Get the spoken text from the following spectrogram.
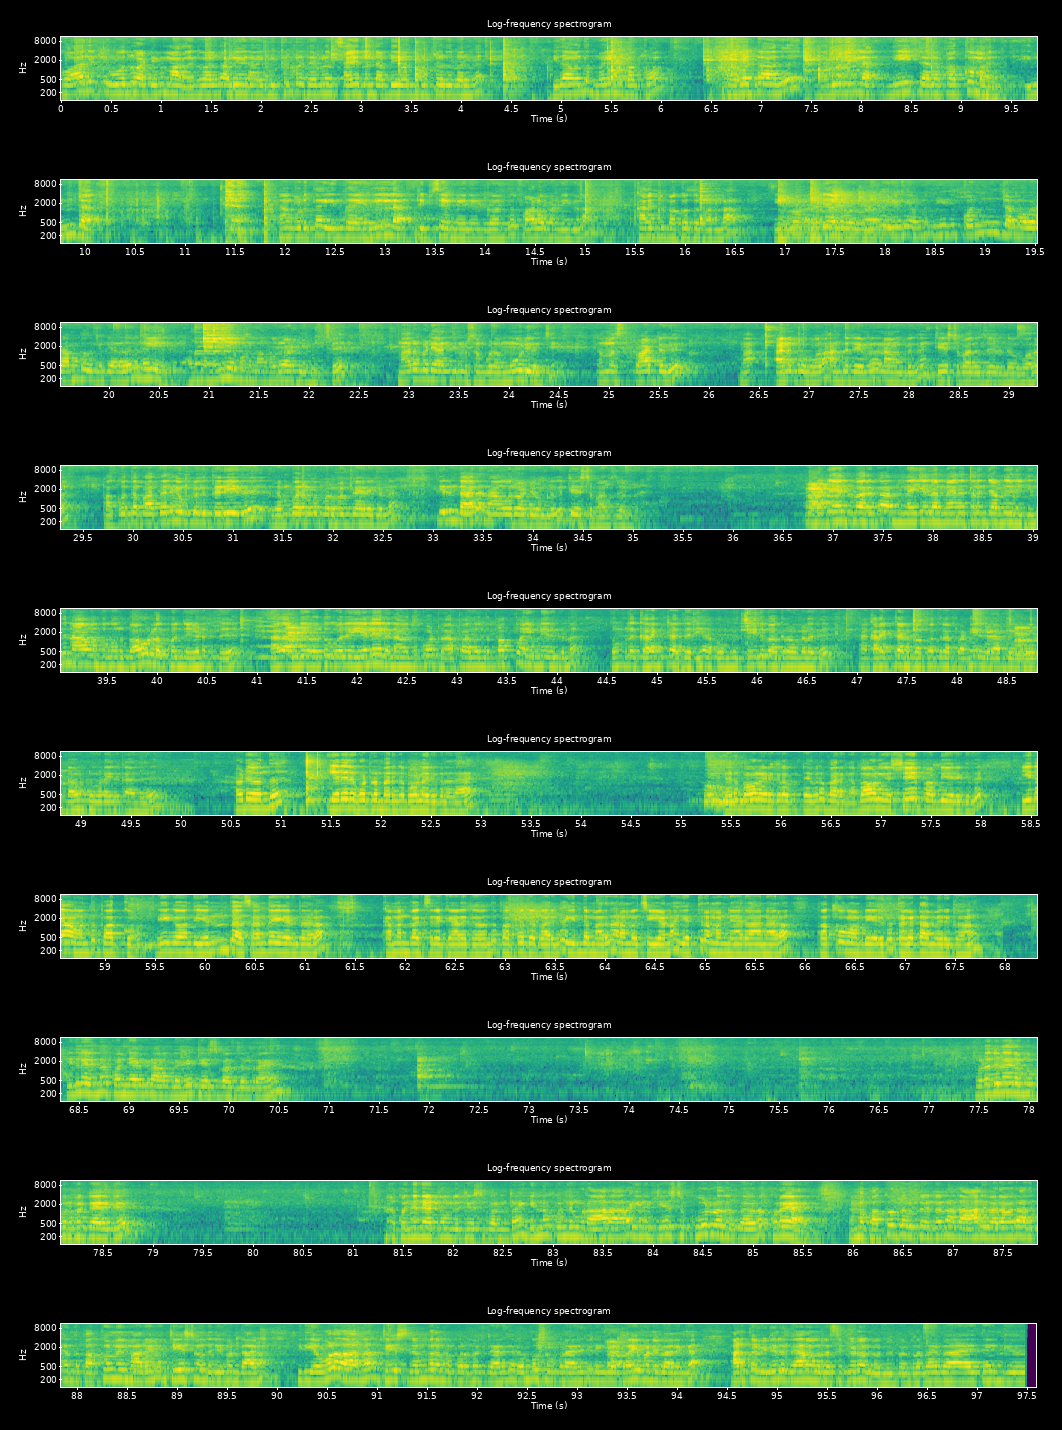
குவாலிட்டி ஒரு வாட்டியுமே மாறும் இங்கே பாருங்கள் அப்படியே நான் இப்படி கிண்டுற டைமில் சைட்லேருந்து அப்படியே வந்து விட்டு வருது பாருங்கள் இதான் வந்து மெயின் பக்குவம். பகட்டாது நல்ல நீட்டான பக்குவமாக இருக்குது. இந்த நான் கொடுத்த இந்த எல்லா டிப்ஸையும் நீங்கள் வந்து ஃபாலோ பண்ணிங்கன்னா கரெக்ட் பக்கத்து பண்ணலாம். இப்போ ரெடியாக போயிருக்காரு இனி வந்து மீதி கொஞ்சம் ஒரு ஐம்பது மில்லி அளவு நெய் இருக்குது. அந்த நெய்யை கூட நான் ஒரு வாட்டி விட்டு மறுபடியும் அஞ்சு நிமிஷம் கூட மூடி வச்சு நம்ம ஸ்பாட்டுக்கு ம அனுப்ப போகிறோம் அந்த டைமில் நான் உங்களுக்கு டேஸ்ட் பார்த்து சொல்லிட்டு போகிறேன் பக்குவத்தை பார்த்தாலே உங்களுக்கு தெரியுது. ரொம்ப ரொம்ப பர்ஃபெக்டாக இருக்குன்னு. இருந்தாலும் நான் ஒரு வாட்டி உங்களுக்கு டேஸ்ட் பார்த்து சொல்கிறேன் ரெடியாகிட்டு பாருங்க அந்த நெய்யெல்லாம் மேலே தெளிஞ்சு அப்படியே நிற்கிது நான் வந்து ஒரு பவுலில் கொஞ்சம் எடுத்து அதை அப்படியே வந்து ஒரு இலையில நான் வந்து போட்டுறேன் அப்போ அது அந்த பக்கம் எப்படி இருக்குன்னு உங்களுக்கு கரெக்டாக தெரியும். அப்போ உங்களுக்கு செய்து பார்க்குறவங்களுக்கு நான் கரெக்டான பக்கத்தில் பண்ணியிருக்கிறேன் அப்படிங்கிற ஒரு டவுட்டு கூட இருக்காது. அப்படியே வந்து இலையில் கொட்டுறேன் பாருங்கள் பவுலில் இருக்கிறதா? வெறும் பவுல் எடுக்கிற டைமில் பாருங்கள் பவுலுக்கு ஷேப் அப்படியே இருக்குது. இதான் வந்து பக்குவம். நீங்கள் வந்து எந்த சந்தேகம் இருந்தாலும் கமெண்ட் பாக்ஸில் கேளுங்க வந்து பக்குவத்தை பாருங்கள் இந்த மாதிரி தான் நம்ம செய்யணும். எத்தனை மணி நேரம் ஆனாலும் பக்குவம் அப்படியே இருக்கும் தகட்டாமல் இருக்கும். இதில் இருந்தால் கொஞ்சம் இடத்துல நான் உங்களுக்கு டேஸ்ட் பார்த்து சொல்கிறேன் உடனே ரொம்ப பர்ஃபெக்டாக இருக்குது நான் கொஞ்ச நேரத்தில் உங்களுக்கு டேஸ்ட் பண்ணுறேன் இன்னும் கொஞ்சம் கூட ஆற ஆற இன்னும் டேஸ்ட்டு கூடுறது தவிர குறையாது. நம்ம பக்குவத்தை விட்டு இல்லைன்னா அது ஆறு வர வர அதுக்கு அந்த பக்குவமே மாறிடும். டேஸ்ட் வந்து டிஃப்ரெண்ட் ஆகும். இது எவ்வளோ ஆறினாலும் டேஸ்ட் ரொம்ப ரொம்ப பர்ஃபெக்டாக இருக்குது ரொம்ப சூப்பராக இருக்குது நீங்கள் ட்ரை பண்ணி பாருங்கள் அடுத்த வீடியோவில் வேறு ஒரு ரெசிபியோடு உங்களுக்கு மீட் பண்ணுறேன் பாய் பாய் தேங்க்யூ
